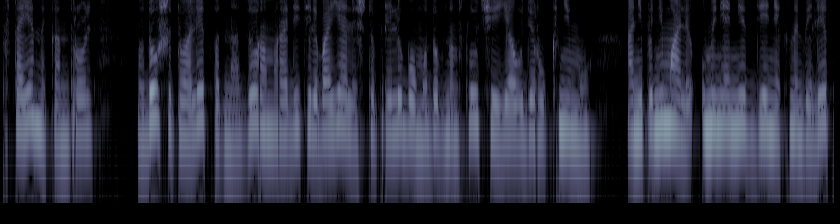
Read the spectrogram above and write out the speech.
постоянный контроль. В душе туалет под надзором. Родители боялись, что при любом удобном случае я удеру к нему. Они понимали, у меня нет денег на билет,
